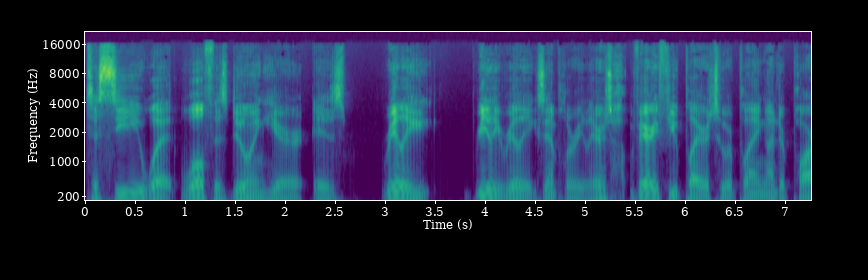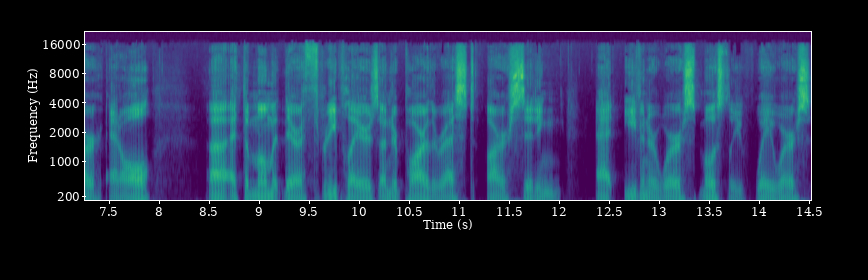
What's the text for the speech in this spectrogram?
to see what Wolff is doing here is really, really, really exemplary. There's very few players who are playing under par at all. Uh, at the moment, there are three players under par. The rest are sitting at even or worse, mostly way worse.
